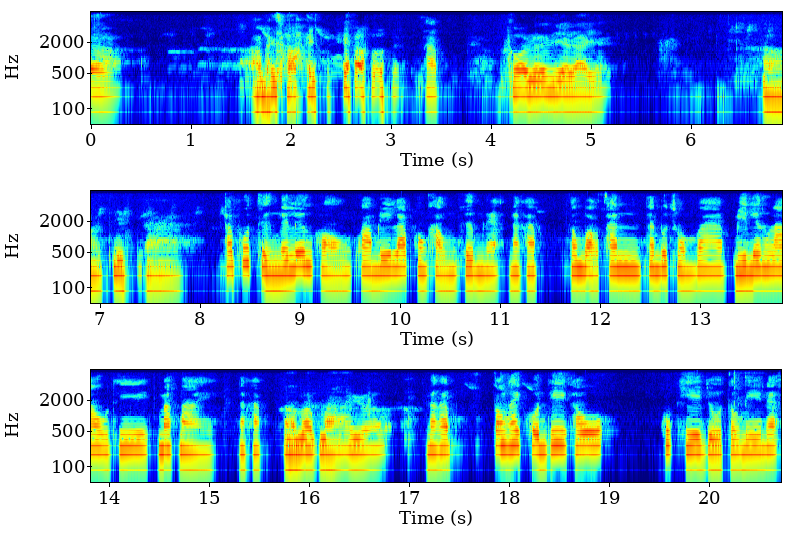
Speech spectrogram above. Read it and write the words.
ก็เอาไปขายแล้วครับก็เลยไม่มีอะไรอ่าจิตอ่าถ้าพูดถึงในเรื่องของความลี้ลับของเขาคึมเนี่ยนะครับ ต้องบอกท่านท่านผู้ชมว่ามีเรื่องเล่าที่มากมายนะครับอ่ามากมายเยอะนะครับ ต้องให้คนที่เขาคุกคีอยู่ตรงนี้เนี่ย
